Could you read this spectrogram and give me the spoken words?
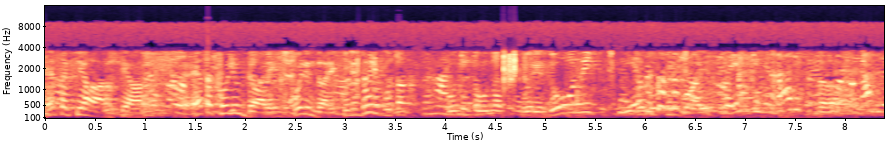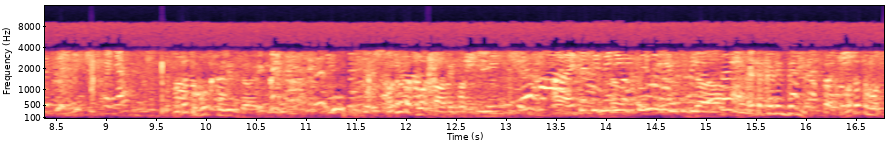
Это пиар, пиар. Это календарик. Календарик. Календарик вот так, вот это у нас вырисованный, так открывается. Да. Вот это вот календарик. Вот это плакаты пошли. А, это ты на нее плюнул? Да, это календарик, кстати. Вот это вот?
